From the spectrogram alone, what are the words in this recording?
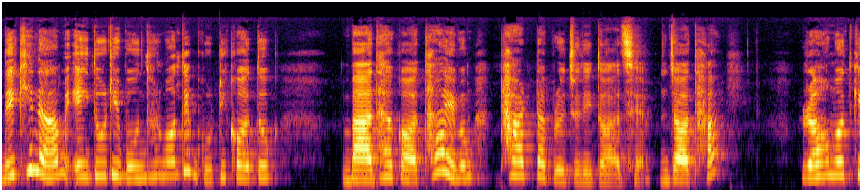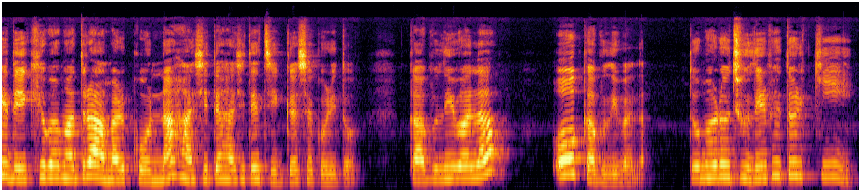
দেখিলাম এই দুটি বন্ধুর মধ্যে গুটি কতক বাধা কথা এবং ঠাট্টা প্রচলিত আছে। যথা রহমতকে দেখিবা মাত্র আমার কন্যা হাসিতে হাসিতে জিজ্ঞাসা করিত, কাবুলিওয়ালা? ও কাবুলিওয়ালা, তোমারও ঝুলির ভেতর কি?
